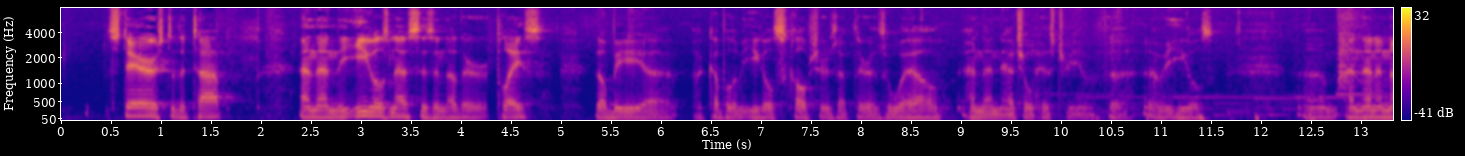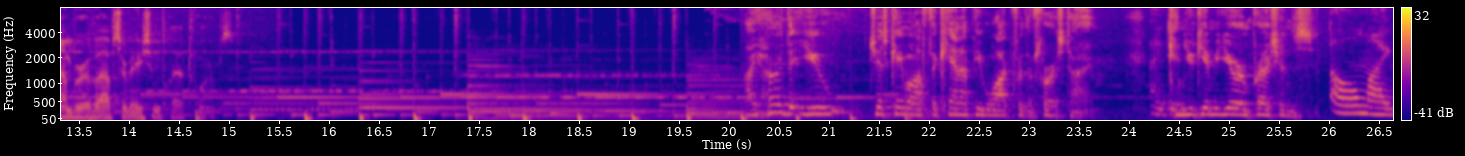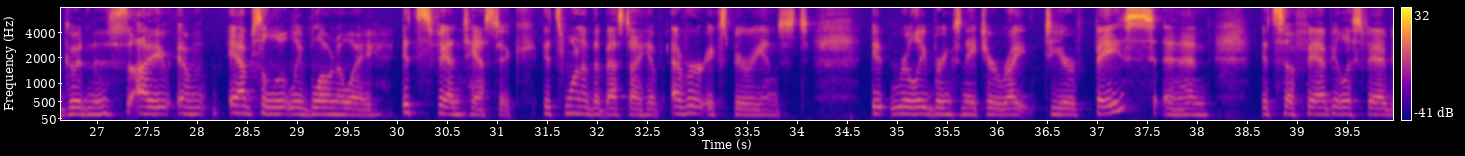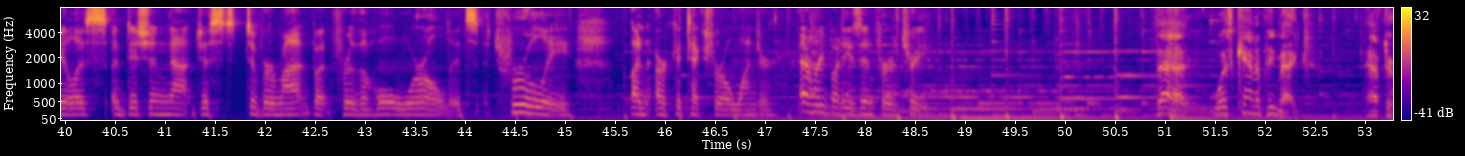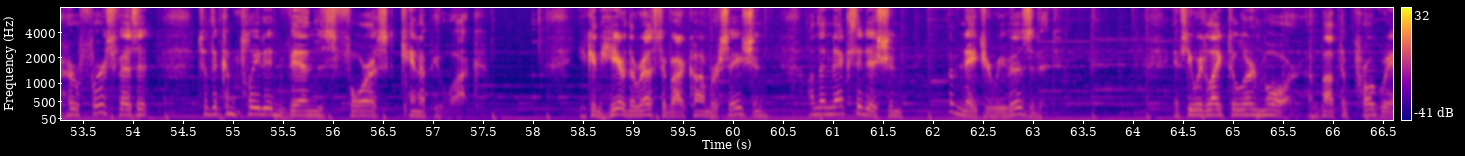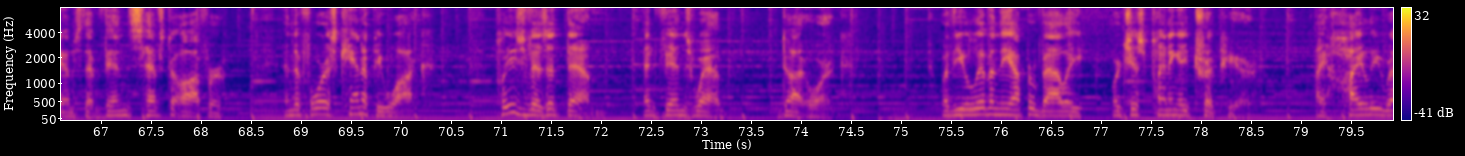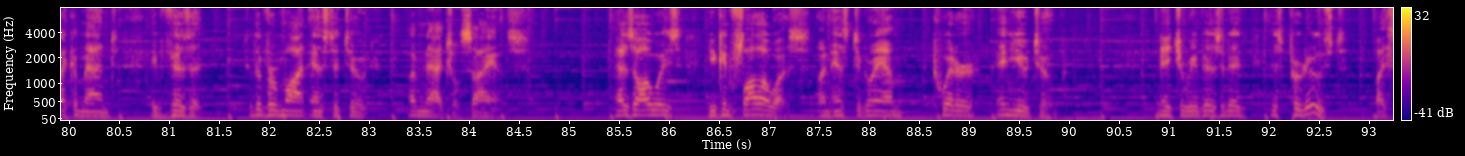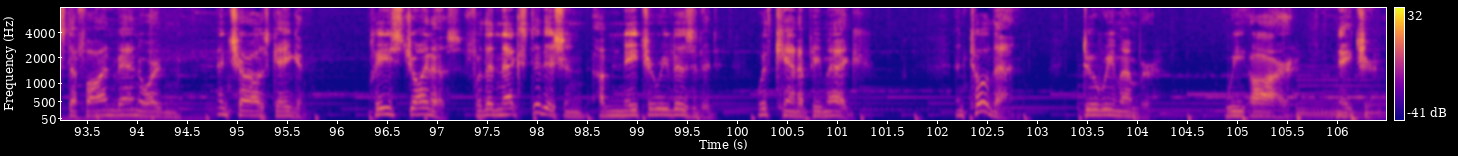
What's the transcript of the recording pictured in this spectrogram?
stairs to the top. And then the eagle's nest is another place. There'll be uh, a couple of eagle sculptures up there as well, and then natural history of, uh, of eagles um, and then a number of observation platforms. I heard that you just came off the canopy walk for the first time. Can you give me your impressions? Oh my goodness, I am absolutely blown away. It's fantastic. It's one of the best I have ever experienced. It really brings nature right to your face, and it's a fabulous, fabulous addition, not just to Vermont, but for the whole world. It's truly an architectural wonder. Everybody's in for a treat. That was Canopy Meg after her first visit to the completed Vins Forest Canopy Walk. You can hear the rest of our conversation on the next edition of Nature Revisited. If you would like to learn more about the programs that Vins has to offer and the Forest Canopy Walk, please visit them at vinsweb.org. Whether you live in the Upper Valley or just planning a trip here, I highly recommend a visit to the Vermont Institute of Natural Science. As always, you can follow us on Instagram, Twitter, and YouTube. Nature Revisited is produced by Stefan Van Orden and Charles Gagan. Please join us for the next edition of Nature Revisited with Canopy Meg. Until then, do remember, we are nature.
